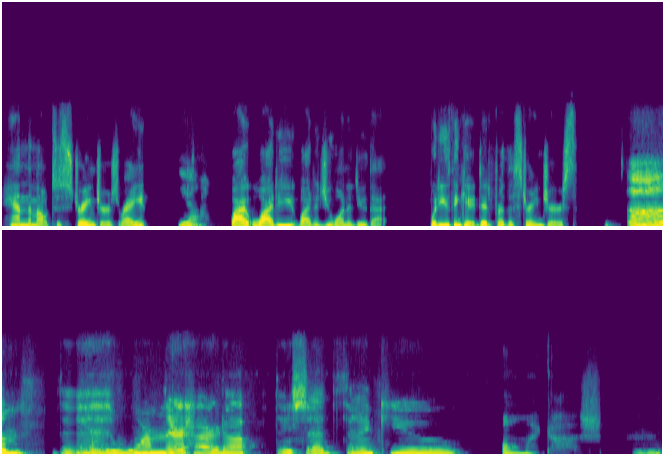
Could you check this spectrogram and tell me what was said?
hand them out to strangers, right? Yeah. Why why do you why did you want to do that? What do you think it did for the strangers? Um, they warmed their heart up. They said thank you. Oh my gosh. Mhm.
